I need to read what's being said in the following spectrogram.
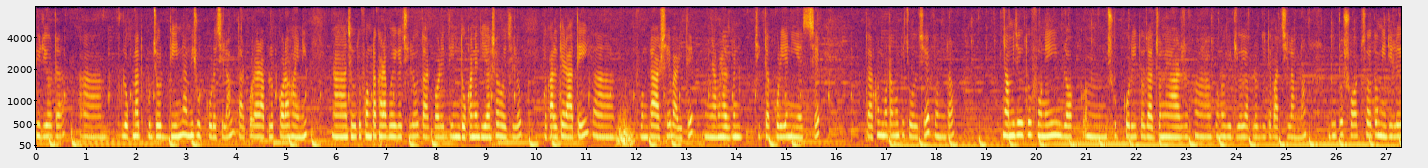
ভিডিওটা লোকনাথ পুজোর দিন আমি শ্যুট করেছিলাম, তারপর আর আপলোড করা হয়নি। যেহেতু ফোনটা খারাপ হয়ে গেছিল, তারপরের দিন দোকানে দিয়ে আসা হয়েছিল। তো কালকে রাতেই ফোনটা আসে বাড়িতে। আমার হাজব্যান্ড ঠিকঠাক করিয়ে নিয়ে এসছে। তো এখন মোটামুটি চলছে ফোনটা। আমি যেহেতু ফোনেই ব্লগ শ্যুট করি, তো যার জন্য আর কোনো ভিডিওই আপলোড দিতে পারছিলাম না। দুটো শর্টস হয়তো মিডিলে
